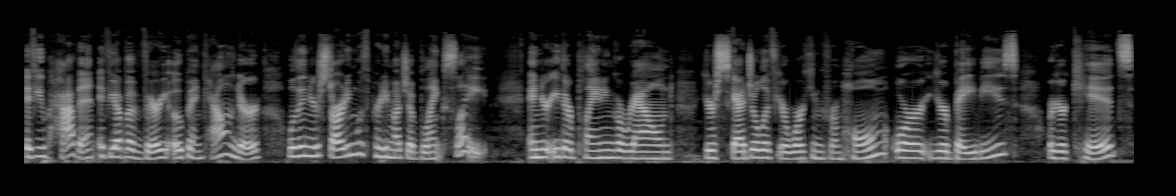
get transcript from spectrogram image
If you haven't, if you have a very open calendar, well, then you're starting with pretty much a blank slate. And you're either planning around your schedule if you're working from home, or your babies or your kids,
